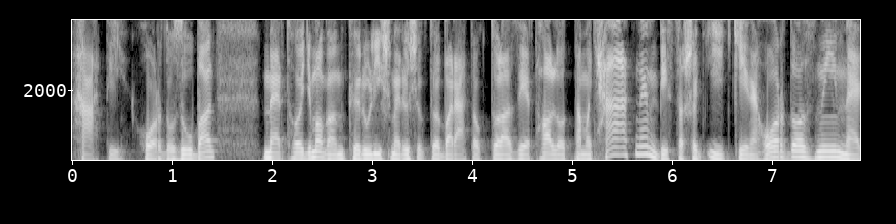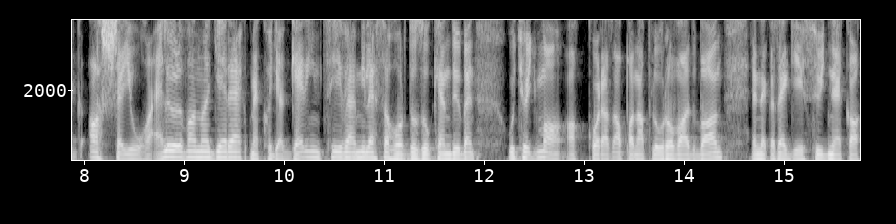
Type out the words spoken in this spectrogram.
háti hordozóban, mert hogy magam körül ismerősöktől, barátoktól azért hallottam, hogy hát nem biztos, hogy így kéne hordozni, meg az se jó, ha elől van a gyerek, meg hogy a gerincével mi lesz a hordozókendőben, úgyhogy ma akkor az apanapló rovatban ennek az egész ügynek a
